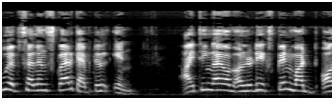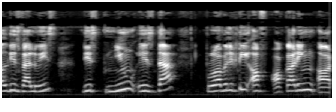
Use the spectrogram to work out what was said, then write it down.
2 epsilon square capital N. I think I have already explained what all this value is. This nu is the probability of occurring or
